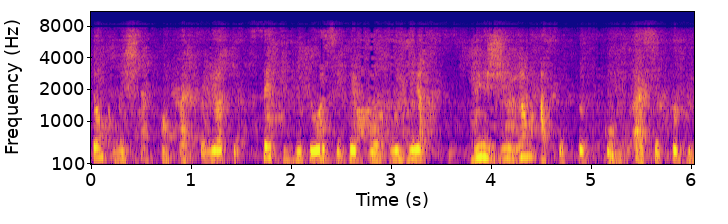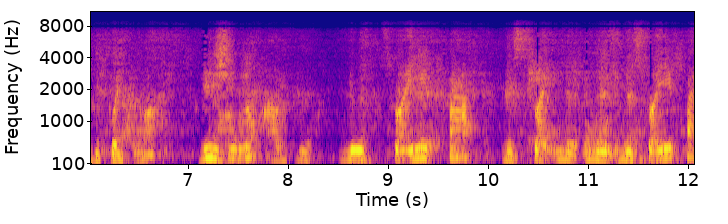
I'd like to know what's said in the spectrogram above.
Donc, mes chers compatriotes, cette vidéo, c'était pour vous dire, vigilant à ce peuple, à ce peuple du point noir, vigilant à vous, ne soyez pas ne soyez, pas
